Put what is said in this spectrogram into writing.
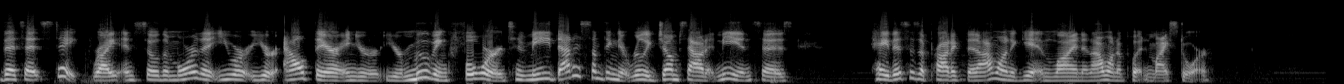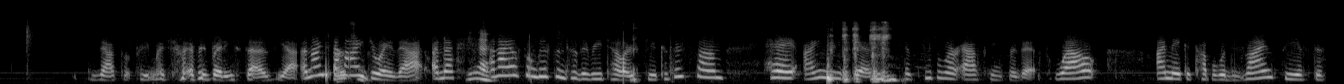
that's at stake right? And so the more that you are you're out there and you're you're moving forward to me that is something that really jumps out at me and says hey this is a product that i want to get in line and i want to put in my store. That's what pretty much everybody says yeah. And i and i enjoy that. And I, yeah. and i also listen to the retailers too because there's some hey i need this because people are asking for this. Well I make a couple of designs, see if there's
